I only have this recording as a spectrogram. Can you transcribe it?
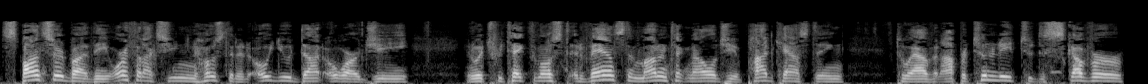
sponsored by the Orthodox Union hosted at ou.org in which we take the most advanced and modern technology of podcasting to have an opportunity to discover,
